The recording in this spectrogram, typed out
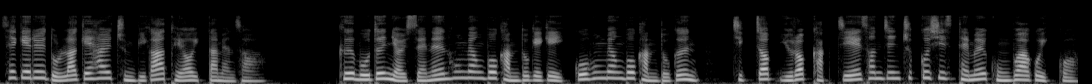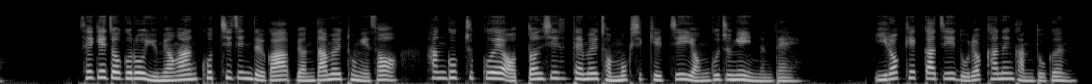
세계를 놀라게 할 준비가 되어 있다면서 그 모든 열쇠는 홍명보 감독에게 있고 홍명보 감독은 직접 유럽 각지의 선진 축구 시스템을 공부하고 있고 세계적으로 유명한 코치진들과 면담을 통해서 한국 축구의 어떤 시스템을 접목시킬지 연구 중에 있는데 이렇게까지 노력하는 감독은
